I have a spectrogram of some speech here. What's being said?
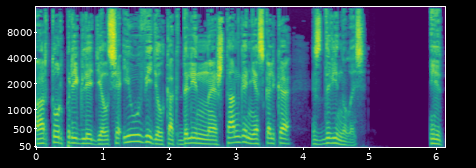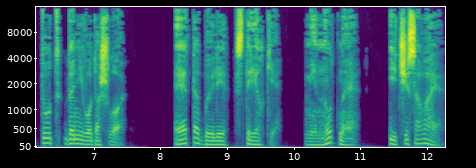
Артур пригляделся и увидел, как длинная штанга несколько сдвинулась. И тут до него дошло. Это были стрелки, минутная и часовая.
